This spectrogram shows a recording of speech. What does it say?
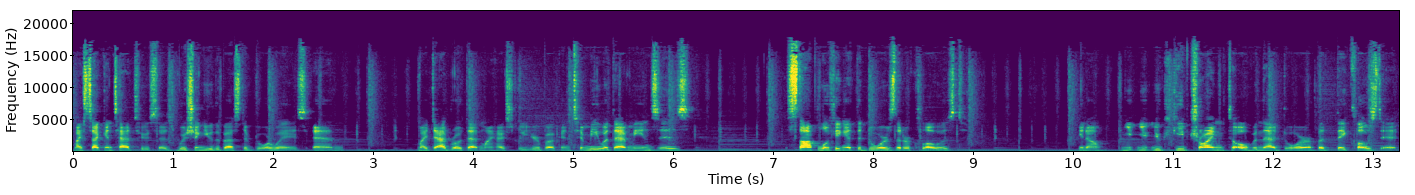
my second tattoo says "Wishing you the best of doorways," and my dad wrote that in my high school yearbook. And to me, what that means is stop looking at the doors that are closed. You know, you, you, you keep trying to open that door, but they closed it,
